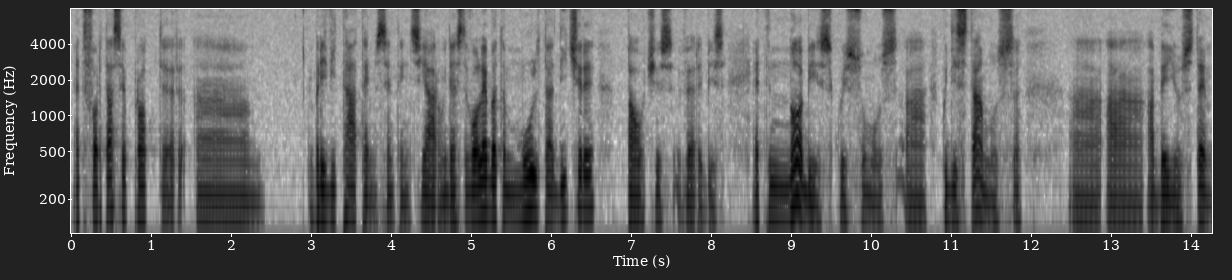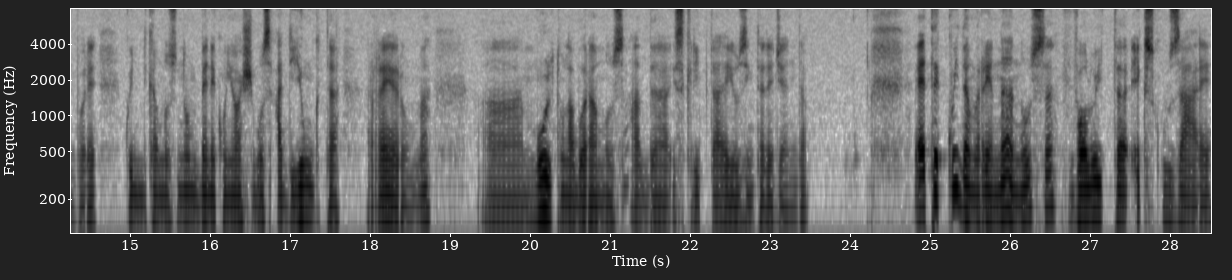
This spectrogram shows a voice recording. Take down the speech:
et fortasse propter uh, brevitatem sententiarum, id est volebat multa dicere paucis verbis, et nobis qui sumus, uh, qui distamus, a, a, a tempore, quid dicamus non bene cognoscimus adiuncta rerum, uh, multum laboramus ad scripta eius intelligenda. Et quidam Renanus voluit excusare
